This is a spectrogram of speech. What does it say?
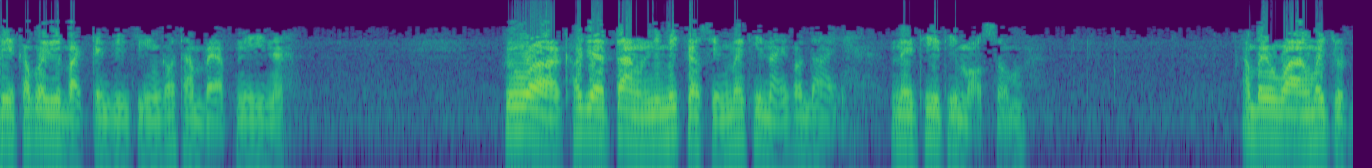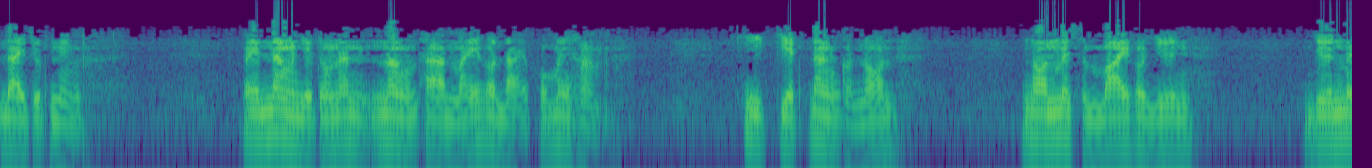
ที่เขาปฏิบัติกันจริง ๆ เขาทำแบบนี้นะเพราะว่าเขาจะตั้งนิมิตกสินไว้ที่ไหนก็ได้ ในที่ที่เหมาะสม เอาไปวางไว้จุดใดจุดหนึ่ง ไปนั่งอยู่ตรงนั้น นั่งทานไหนก็ได้ผมไม่ห้ามขี้เกียจนั่งก็นอน นอนไม่สบายก็ยืน ยืนไม่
